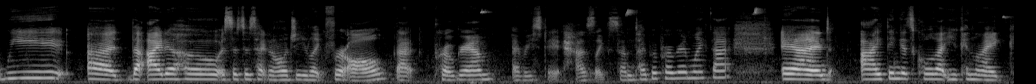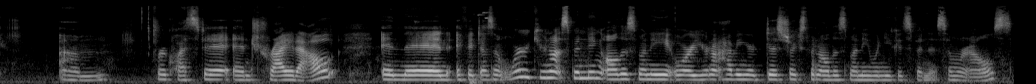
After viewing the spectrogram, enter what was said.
we uh, the Idaho Assistive Technology like for all that program. Every state has like some type of program like that, and I think it's cool that you can like um, request it and try it out. And then if it doesn't work, you're not spending all this money, or you're not having your district spend all this money when you could spend it somewhere else.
